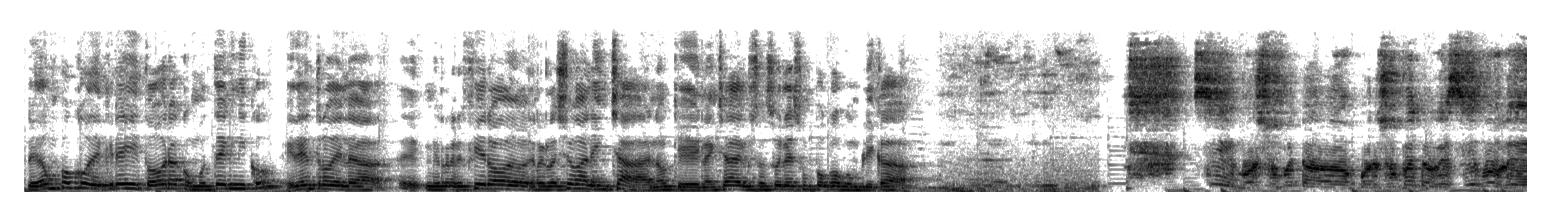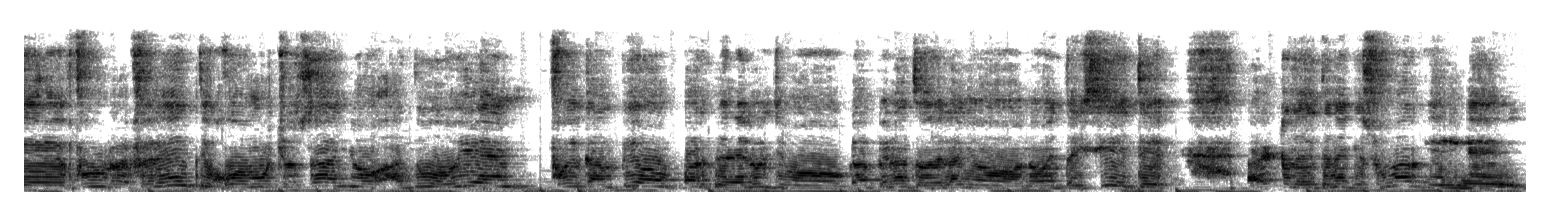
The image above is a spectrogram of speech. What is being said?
le da un poco de crédito ahora como técnico, y dentro de la, eh, me refiero en relación a la hinchada, ¿no? que la hinchada de Cruz Azul es un poco complicada. Por supuesto, por supuesto que sí, porque fue un referente, jugó muchos años, anduvo bien, fue campeón, parte del último campeonato del año 97. A esto le tenés que sumar que,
